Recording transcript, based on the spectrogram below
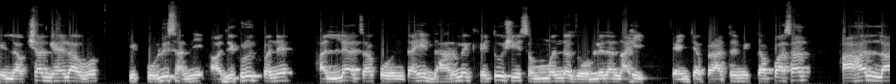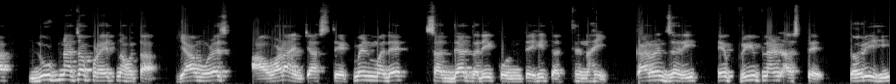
हे लक्षात घ्यायला हवं की पोलिसांनी अधिकृतपणे हल्ल्याचा कोणताही धार्मिक हेतूशी संबंध जोडलेला नाही. त्यांच्या प्राथमिक तपासात हा हल्ला लुटण्याचा प्रयत्न होता. यामुळेच आव्हाडांच्या स्टेटमेंटमध्ये सध्या तरी कोणतेही तथ्य नाही. कारण जरी हे प्री प्लॅन असते तरीही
